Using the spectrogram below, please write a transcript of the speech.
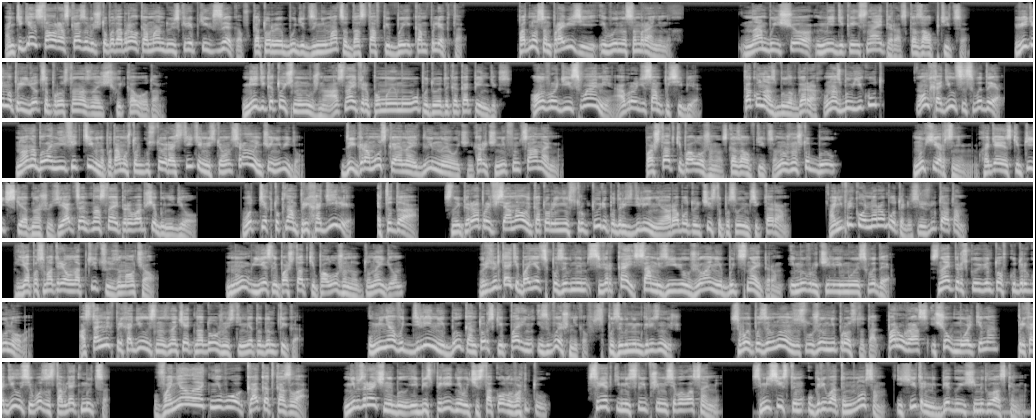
Антиген стал рассказывать, что подобрал команду из крепких зэков, которая будет заниматься доставкой боекомплекта, подносом провизии и выносом раненых. «Нам бы еще медика и снайпера», — сказал птица. Видимо, придется просто назначить хоть кого-то. Медика точно нужно, а снайпер, по моему опыту, это как аппендикс. Он вроде и с вами, а вроде сам по себе. Как у нас было в горах. У нас был якут, он ходил с СВД. Но она была неэффективна, потому что в густой растительности он все равно ничего не видел. Да и громоздкая она и длинная очень. Короче, нефункциональна. «По штатке положено», — сказал птица. «Нужно, чтоб был». Ну хер с ним, хотя я скептически отношусь. Я акцент на снайпера вообще бы не делал. Вот те, кто к нам приходили, это да. Снайпера профессионалы, которые не в структуре подразделения, а работают чисто по своим секторам. Они прикольно работали, с результатом. Я посмотрел на птицу и замолчал. Ну, если по штатке положено, то найдем. В результате боец с позывным «Сверкай» сам изъявил желание быть снайпером, и мы вручили ему СВД. Снайперскую винтовку Драгунова. Остальных приходилось назначать на должности методом тыка. У меня в отделении был конторский парень из Вэшников с позывным «Грязныш». Свой позывной он заслужил не просто так. Пару раз, еще в Молькино, приходилось его заставлять мыться. Воняло от него, как от козла. Невзрачный был и без переднего чистокола во рту, с редкими слипшимися волосами, с мясистым угреватым носом и хитрыми бегающими глазками.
